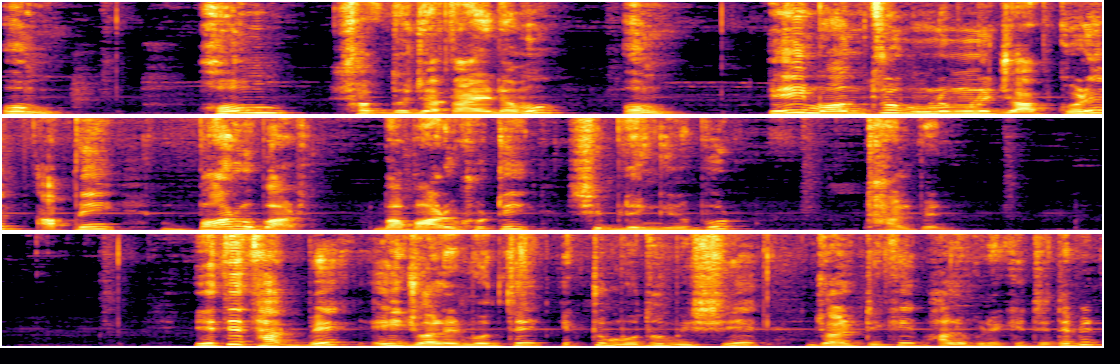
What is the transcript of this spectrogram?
ওং। হোং সদ্যজাতায় নম, ওং। এই মন্ত্র মনে মনে জপ করে আপনি বারো বার বা বারো ঘটি শিবলিঙ্গের উপর ঢালবেন। এতে থাকবে এই জলের মধ্যে একটু মধু মিশিয়ে জলটিকে ভালো করে ঘেটে দেবেন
